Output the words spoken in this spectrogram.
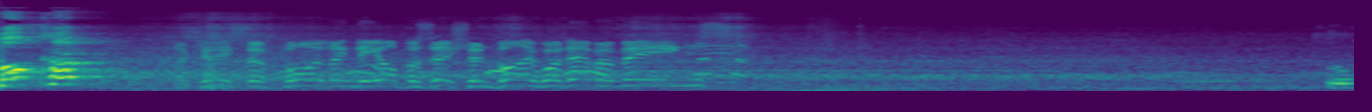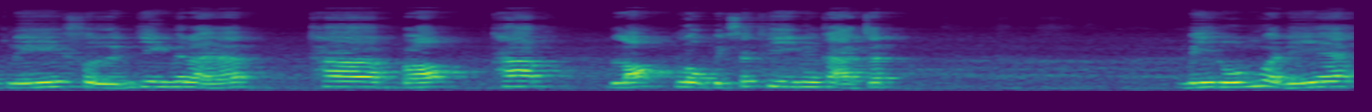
บล็อกครับ A case of foiling the opposition by whatever means. ลูกนี้ฝืนยิงไปหน่อยครับ ถ้าบล็อกถ้าบล็อกหลบอีกสักทีนึงก็อาจจะมีลุ้นกว่านี้ฮะ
